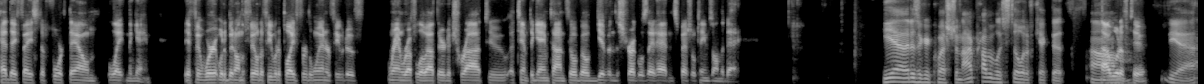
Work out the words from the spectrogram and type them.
had they faced a fourth down late in the game. If it were, it would have been on the field. If he would have played for the win, or if he would have ran Ruffolo out there to try to attempt a game time field goal, given the struggles they'd had in special teams on the day? Yeah, that is a good question. I probably still would have kicked it. Um, I would have too. Yeah,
